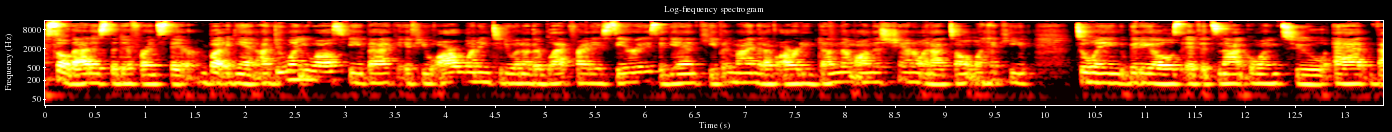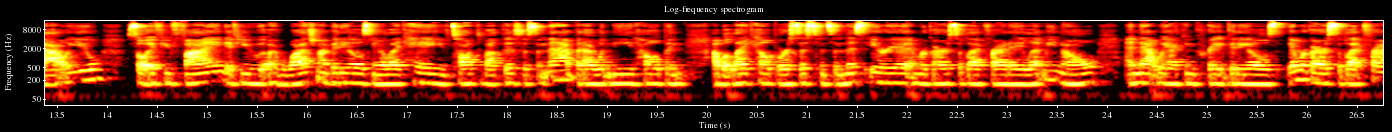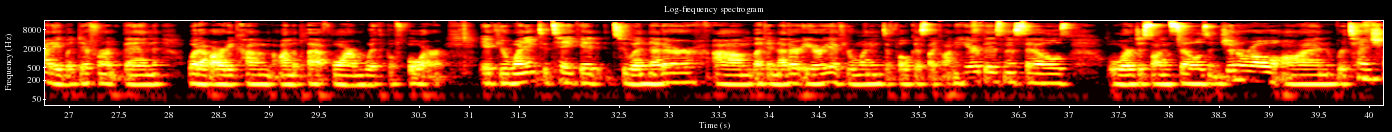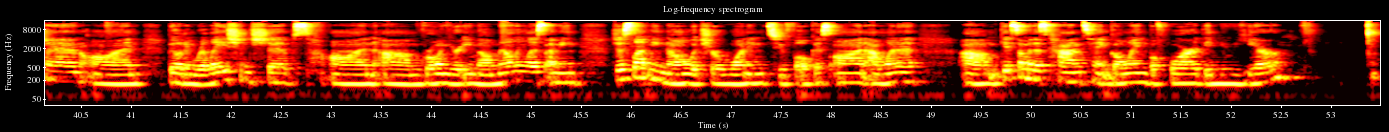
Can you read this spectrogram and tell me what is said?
so that is the difference there. But again, I do want you all's feedback. If you are wanting to do another Black Friday series, again, keep in mind that I've already done them on this channel and I don't want to keep doing videos if it's not going to add value. So if you find, if you have watched my videos and you're like, hey, you've talked about this, this, and that, but I would need help and I would like help or assistance in this area in regards to Black Friday, let me know. And that way I can create videos in regards to Black Friday, but different than what I've already come on the platform with before. If you're wanting to take it to another, um, like another area, if you're wanting to focus like on hair business sales or just on sales in general, on retention, on building relationships, on um, growing your email mailing list. I mean, just let me know what you're wanting to focus on. I want to um, get some of this content going before the new year.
